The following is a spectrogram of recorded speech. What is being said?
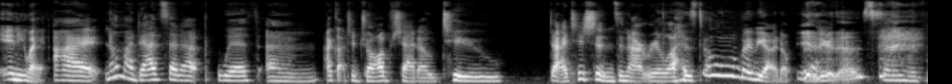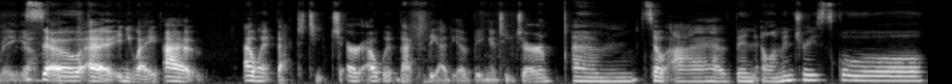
Anyway, I no, my dad set up with um I got to job shadow two dietitians and I realized, oh, maybe I don't yeah. do this. Same with me. Yeah. So uh, anyway, I I went back to teach, or I went back to the idea of being a teacher. Um, so I have been elementary school.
